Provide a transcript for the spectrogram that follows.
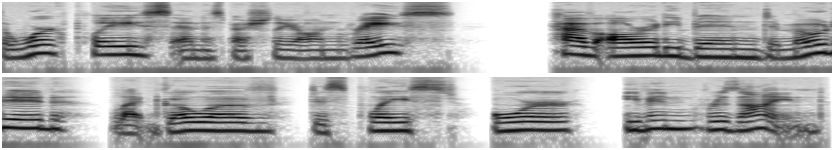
the workplace and especially on race have already been demoted, let go of, displaced, or even resigned.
